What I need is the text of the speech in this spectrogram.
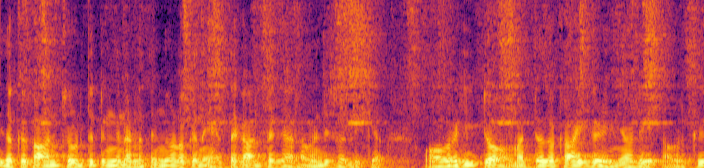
ഇതൊക്കെ കാണിച്ചു കൊടുത്തിട്ട് ഇങ്ങനെയുള്ള തെങ്ങുകളൊക്കെ നേരത്തെ കാലത്ത് കയറാൻ വേണ്ടി ശ്രദ്ധിക്കുക. ഓവർ ഹീറ്റോ മറ്റേതൊക്കെ ആയി കഴിഞ്ഞാൽ അവർക്ക്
